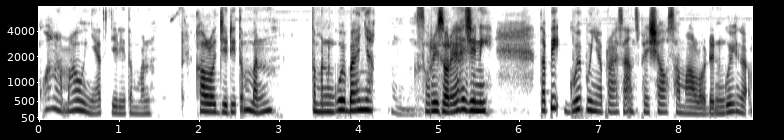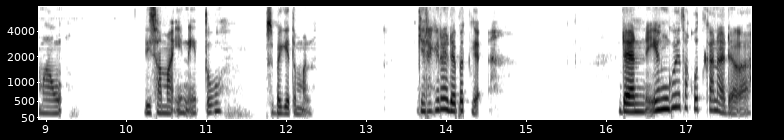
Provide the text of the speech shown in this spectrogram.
gue nggak mau nyet jadi teman. Kalau jadi teman, temen gue banyak, sorry-sorry aja nih, tapi gue punya perasaan spesial sama lo dan gue nggak mau disamain itu sebagai teman. Kira-kira dapet nggak? Dan yang gue takutkan adalah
